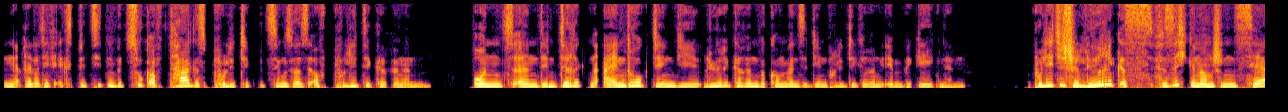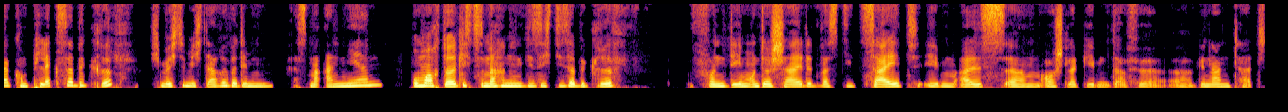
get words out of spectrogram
einen relativ expliziten Bezug auf Tagespolitik beziehungsweise auf Politikerinnen und äh, den direkten Eindruck, den die Lyrikerinnen bekommen, wenn sie den Politikerinnen eben begegnen. Politische Lyrik ist für sich genommen schon ein sehr komplexer Begriff. Ich möchte mich darüber dem erstmal annähern, um auch deutlich zu machen, wie sich dieser Begriff von dem unterscheidet, was die Zeit eben als ähm, ausschlaggebend dafür äh, genannt hat,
